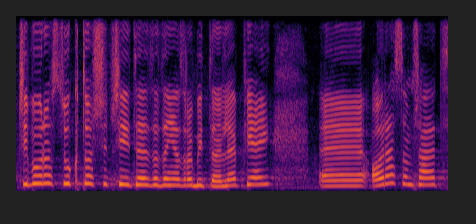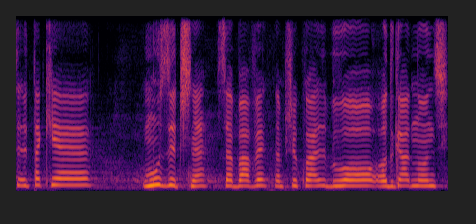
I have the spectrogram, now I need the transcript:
Czyli po prostu kto szybciej te zadania zrobi, ten lepiej. E, oraz na przykład takie muzyczne zabawy. Na przykład było odgadnąć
